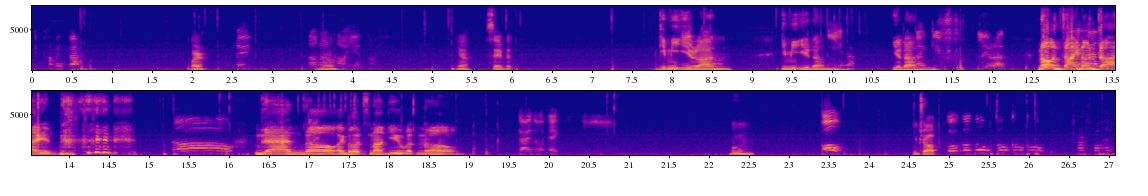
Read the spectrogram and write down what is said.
They're coming back. Where? No, no, No. not yet, not yet. Yeah, save it. Gimme Iran. Gimme Iran. Iran. I Iran. give Iran. No, Dino Iran. died. No. Dan, no. I know it's not you, but no. Dino XD. Boom. Oh, You dropped. go go go go go go. Charge him.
